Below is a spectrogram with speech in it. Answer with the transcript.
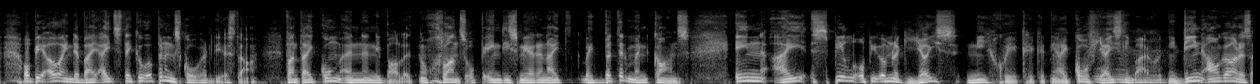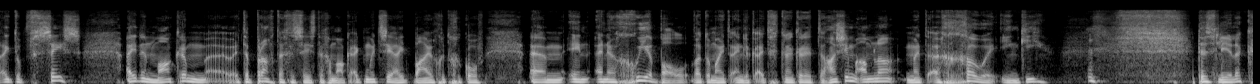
op die ou einde by uitstek 'n openingskolwer deesdae want hy kom in en die bal het nog glans op en dis meer en hy het by bitter min kans. En hy speel op die oomblik juis nie goeie cricket nie. Hy kolf juis nie baie goed nie. Dean Elgar is uit op 6 Aiden Makram uh, het 'n pragtige 60 gemaak ek moet sê hy het baie goed gekolf um, en in 'n goeie bal wat hom uiteindelik uitgeklinker het Hashim Amla met 'n goue eentjie Dis lelik.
